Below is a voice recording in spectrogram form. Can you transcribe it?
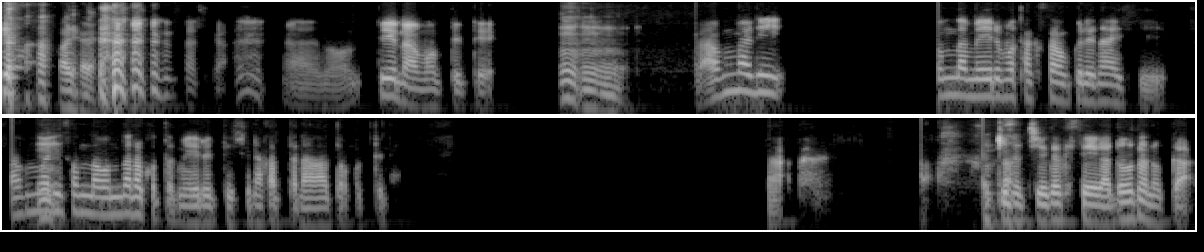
はいはい。確か。あの、っていうのは持ってて、うんうんあんまり、そんなメールもたくさん送れないし、あんまりそんな女の子とメールってしなかったなと思ってね。まあ、先の中学生がどうなのか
